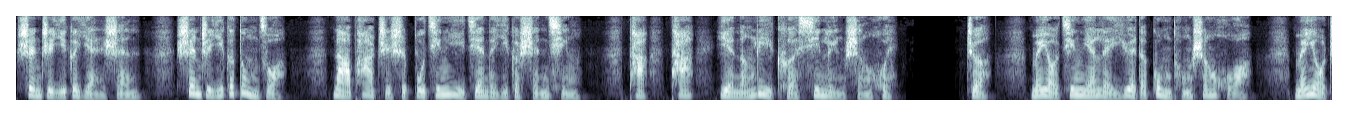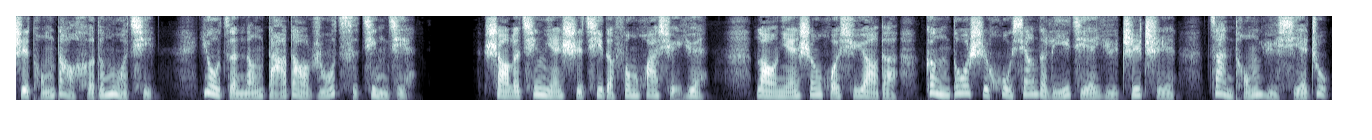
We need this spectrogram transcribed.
甚至一个眼神，甚至一个动作，哪怕只是不经意间的一个神情，他他也能立刻心领神会。这没有经年累月的共同生活，没有志同道合的默契，又怎能达到如此境界？少了青年时期的风花雪月，老年生活需要的更多是互相的理解与支持，赞同与协助。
